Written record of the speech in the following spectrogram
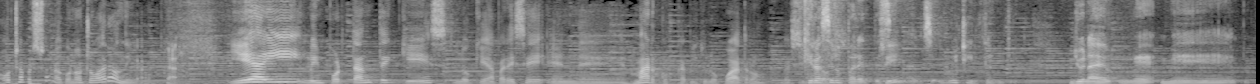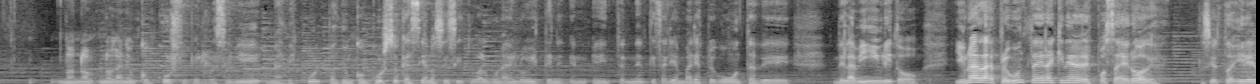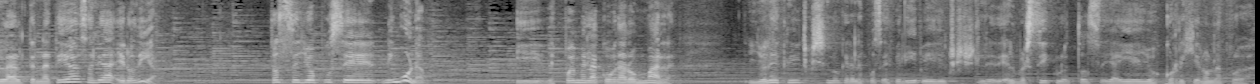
otra persona, con otro varón, digamos. Claro. Y es ahí lo importante que es lo que aparece en eh, Marcos capítulo 4. Quiero hacer un paréntesis muy chiquito. Yo una vez me, no, no, no gané un concurso, pero recibí unas disculpas de un concurso que hacía, no sé si tú alguna vez lo viste en, internet, que salían varias preguntas de, de, la Biblia y todo. Y una de las preguntas era quién era la esposa de Herodes, ¿no es cierto? Y en la alternativa salía Herodía. Entonces yo puse ninguna. Y después me la cobraron mala. Y yo le escribí, no que era la esposa de Felipe, el versículo, entonces ahí ellos corrigieron la prueba.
